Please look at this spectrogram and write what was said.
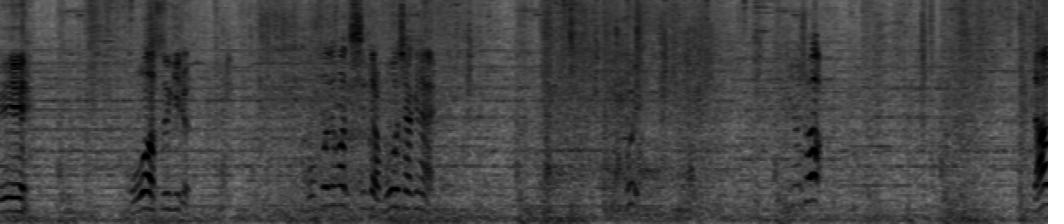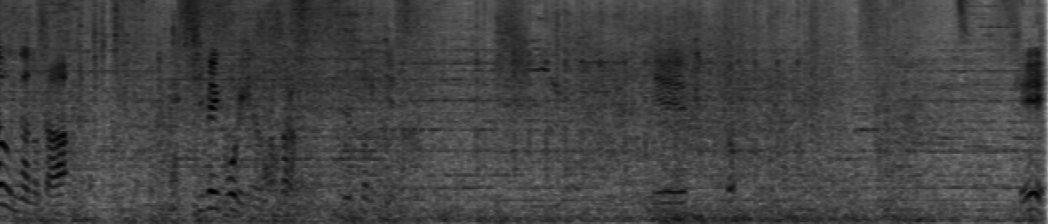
おえ、怖すぎる。ここでまで死んだら申し訳ない。ほい。よいしょ。ダウンなのか地面攻撃なのか分からん。本当に綺麗だえー、っと。OK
